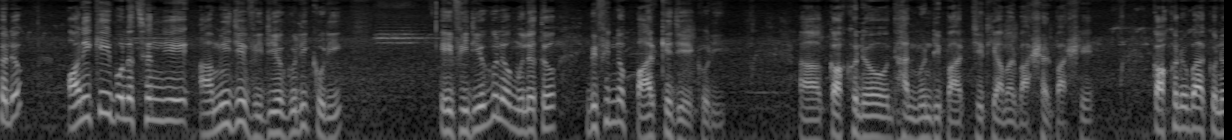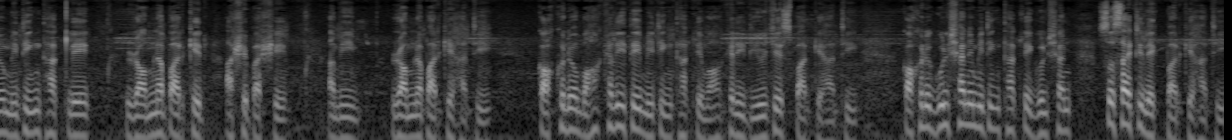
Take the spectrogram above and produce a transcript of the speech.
হলো অনেকেই বলেছেন যে আমি যে ভিডিওগুলি করি, এই ভিডিওগুলো মূলত বিভিন্ন পার্কে যেয়ে করি। কখনো ধানমন্ডি পার্ক যেটি আমার বাসার পাশে, কখনো বা কোনো মিটিং থাকলে রমনা পার্কের আশেপাশে আমি রমনা পার্কে হাঁটি, কখনো মহাখালীতে মিটিং থাকলে মহাখালী ডিওজেস পার্কে হাঁটি কখনো গুলশানে মিটিং থাকলে গুলশান সোসাইটি লেক পার্কে হাঁটি,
